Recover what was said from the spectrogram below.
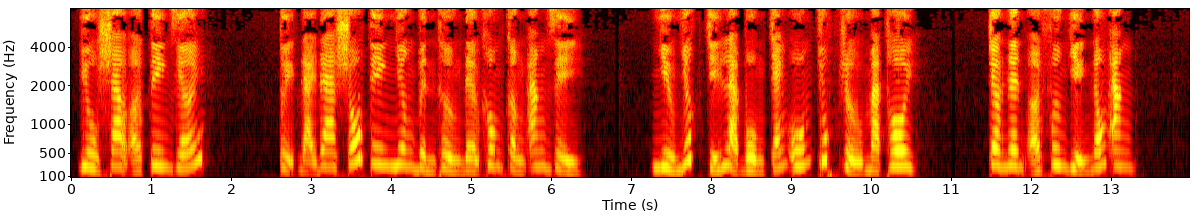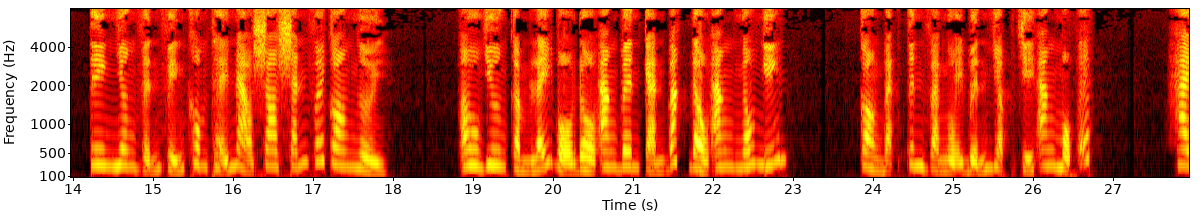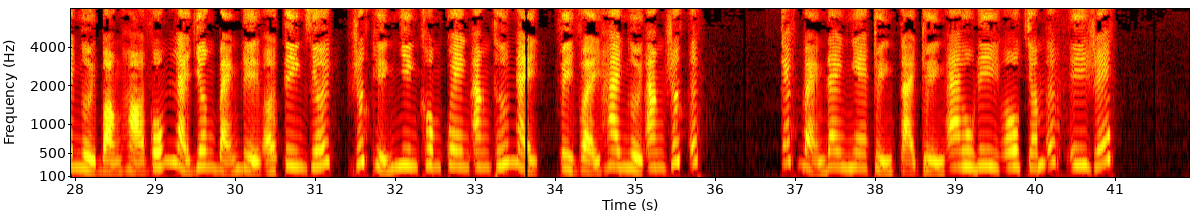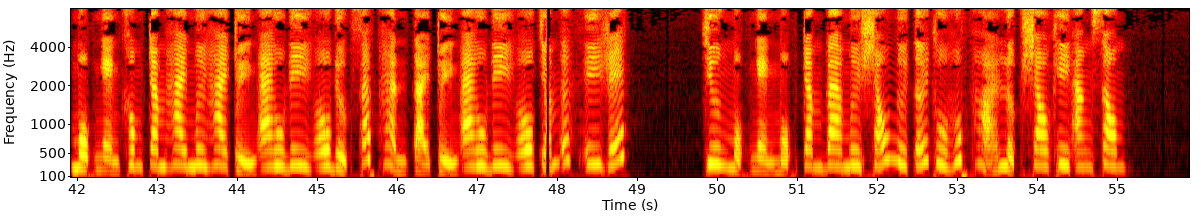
Dù sao ở tiên giới, tuyệt đại đa số tiên nhân bình thường đều không cần ăn gì. Nhiều nhất chỉ là buồn chán uống chút rượu mà thôi. Cho nên ở phương diện nấu ăn, tiên nhân vĩnh viễn không thể nào so sánh với con người. Âu Dương cầm lấy bộ đồ ăn bên cạnh bắt đầu ăn ngấu nghiến. Còn Bạch Tinh và Ngụy Bỉnh Dập chỉ ăn một ít. Hai người bọn họ vốn là dân bản địa ở tiên giới, rất hiển nhiên không quen ăn thứ này, vì vậy hai người ăn rất ít. Các bạn đang nghe truyện tại truyện audio.fif 1022 truyện audio được phát hành tại truyện audio.fiz Chương 1136 người tới thu hút hỏa lực sau khi ăn xong.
